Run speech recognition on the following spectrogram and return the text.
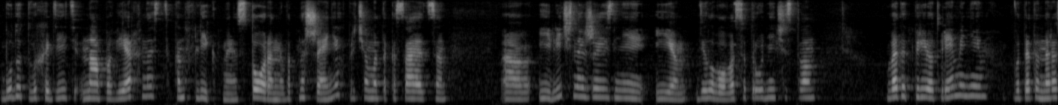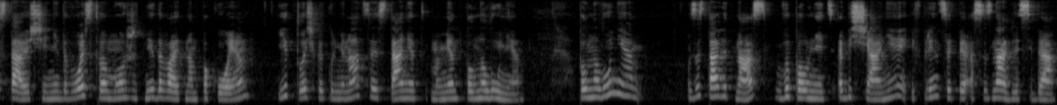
будут выходить на поверхность конфликтные стороны в отношениях причем это касается э, и личной жизни и делового сотрудничества. В этот период времени вот это нарастающее недовольство может не давать нам покоя и точкой кульминации станет момент полнолуния. Полнолуние заставит нас выполнить обещание и в принципе осознать для себя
